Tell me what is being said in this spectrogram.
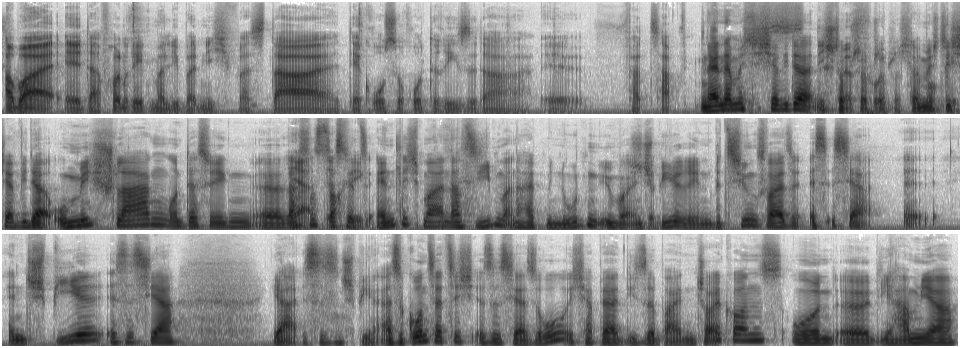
Aber äh, davon reden wir lieber nicht, was da der große rote Riese da äh, verzapft. Nein, da möchte ich ja wieder. Stopp, stopp, stopp. fröhlich, Da möchte ich ja wieder um mich schlagen und deswegen äh, lass Ja, uns doch jetzt deswegen. endlich mal nach siebeneinhalb Minuten über ein Stimmt. Spiel reden. Beziehungsweise es ist ja äh, ein Spiel, es ist ja. Ja, es ist ein Spiel. Also grundsätzlich ist es ja so, ich habe ja diese beiden Joy-Cons und äh, die haben ja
